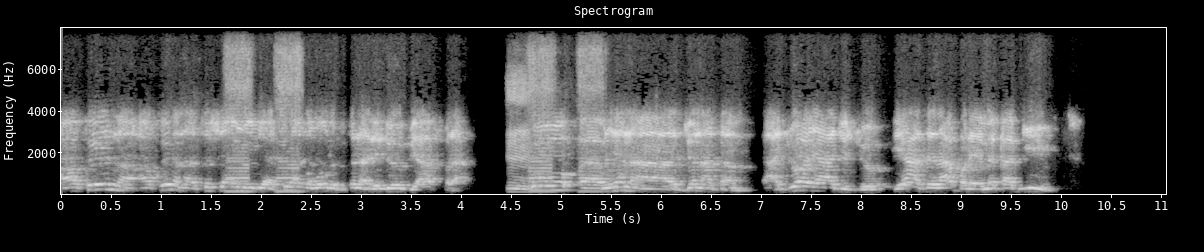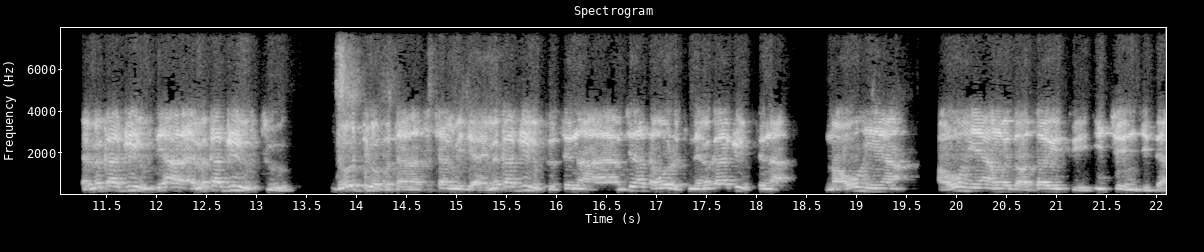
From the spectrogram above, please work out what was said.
akwụna na soshal midia Chinasa Nworu pụta na redio Biafra. Bụ um, ya na Jonathan ajụọ ya ajụjụ ya sị na akpọrọ Emeka gift. Emeka gift ya Emeka gift dodio pụtara na soshal midia Emeka gift si na um, Chinasa Nworu si na Emeka gift si na na ọwụghị ya ọwụghị ya nweta ọtọriti ichenji the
